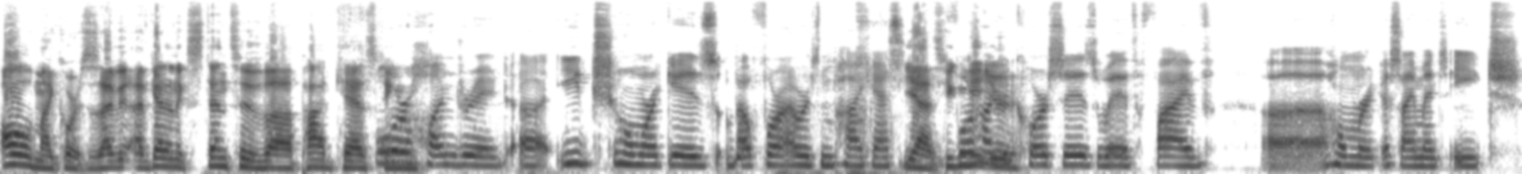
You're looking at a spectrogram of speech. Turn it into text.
all of my courses. I've, I've got an extensive uh, podcasting. four hundred. Uh, each homework is about four hours in podcasting. Yes, you can four get your- courses with five uh homework assignments each.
